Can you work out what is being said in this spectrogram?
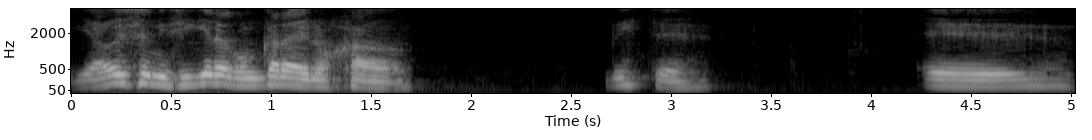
Y a veces ni siquiera con cara de enojado. ¿Viste? Eh,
